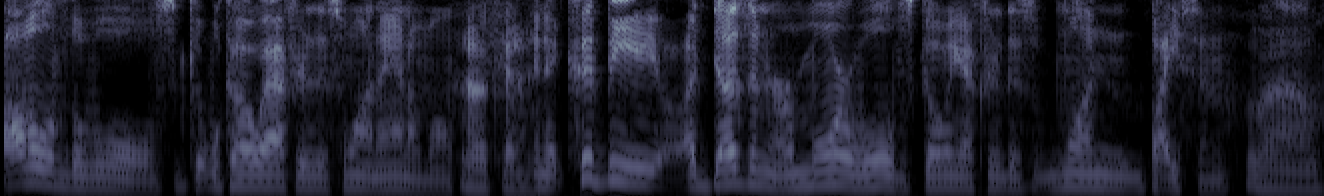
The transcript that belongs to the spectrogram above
all of the wolves go, will go after this one animal. Okay. And it could be a dozen or more wolves going after this one bison. Wow.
